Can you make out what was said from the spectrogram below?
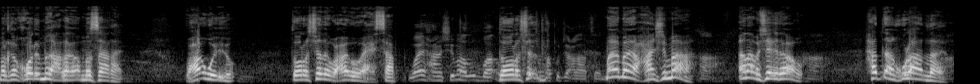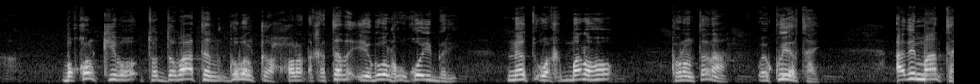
marka qori madax lagama saarayo waxaa weeyo doorashada waxaa waa xisaab. Maya maya xaanshima ah anaaba sheegi hadda aan kula hadlayo boqolkiiba toddobaatan gobolka xoolo dhaqatada iyo gobolka waqooyi bari network ma laho korontona way ku yar tahay. Adi maanta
